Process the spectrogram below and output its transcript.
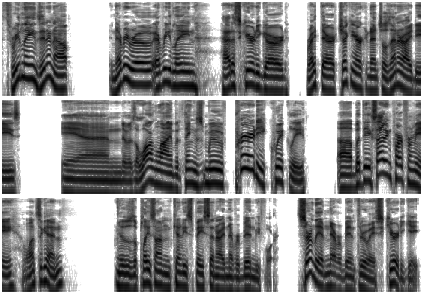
three lanes in and out. And every row, every lane had a security guard right there checking our credentials and our IDs and it was a long line, but things moved pretty quickly. Uh, but the exciting part for me, once again, it was a place on Kennedy Space Center I'd never been before. Certainly, I've never been through a security gate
